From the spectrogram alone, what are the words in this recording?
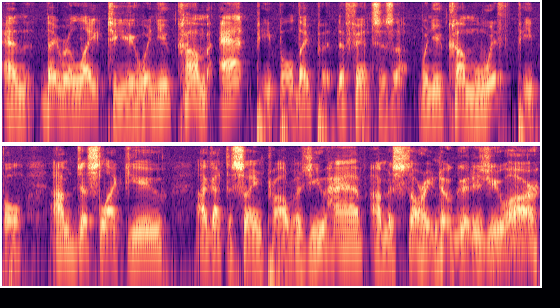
And they relate to you. When you come at people, they put defenses up. When you come with people, I'm just like you. I got the same problem as you have. I'm as sorry, no good as you are.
